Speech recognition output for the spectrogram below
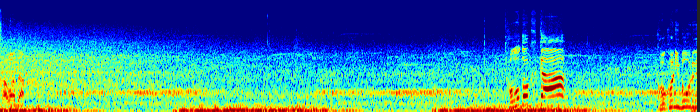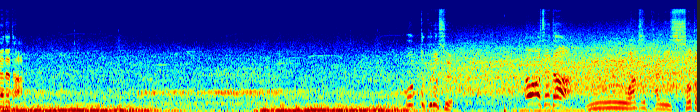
澤田。届くか？ここにボールが出た。おっとクロス。合わせた。うーんわずかに外。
